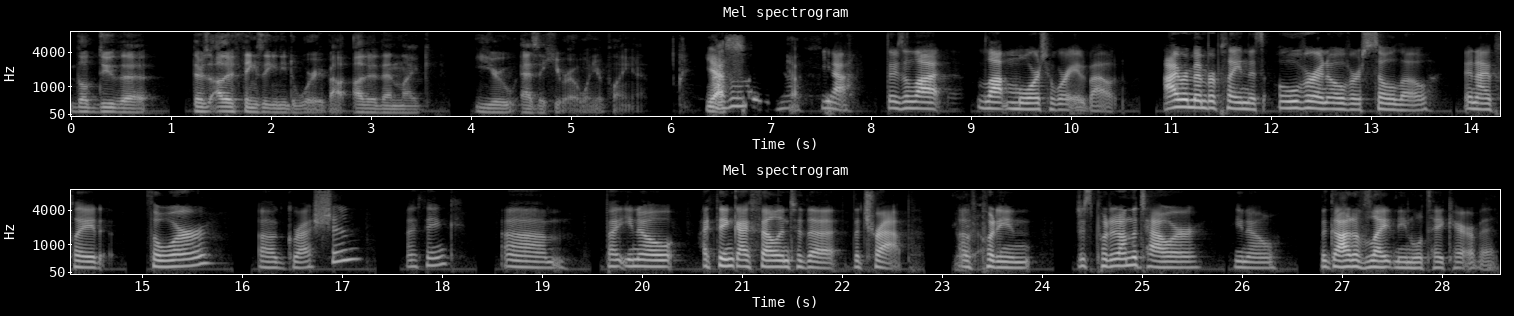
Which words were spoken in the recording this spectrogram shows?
They'll do the there's other things that you need to worry about other than like you as a hero when you're playing it. Yes. Yeah. Yeah. There's a lot lot more to worry about. I remember playing this over and over solo and I played Thor aggression, I think. Um but you know, I think I fell into the the trap Oh, of yeah. putting just put it on the tower, you know, the god of lightning will take care of it.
